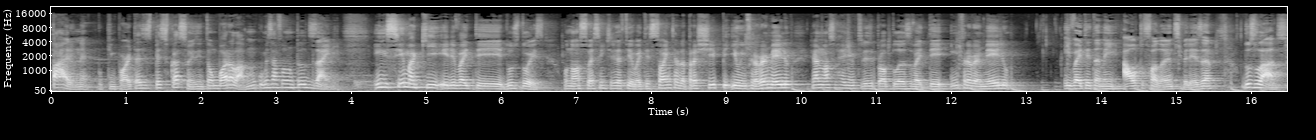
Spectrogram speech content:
páreo, né? O que importa é as especificações. Então bora lá, vamos começar falando pelo design. Em cima aqui ele vai ter dos dois. O nosso S23 vai ter só entrada para chip e o infravermelho. Já no nosso Redmi 13 Pro Plus vai ter infravermelho e vai ter também alto-falantes, beleza? Dos lados,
